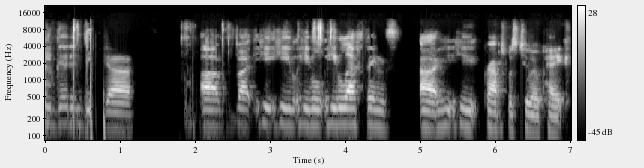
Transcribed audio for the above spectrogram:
he did indeed. Uh, uh, but he he he he left things. Uh, he, he perhaps was too opaque.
